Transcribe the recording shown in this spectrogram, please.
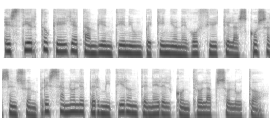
Es cierto que ella también tiene un pequeño negocio y que las cosas en su empresa no le permitieron tener el control absoluto.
